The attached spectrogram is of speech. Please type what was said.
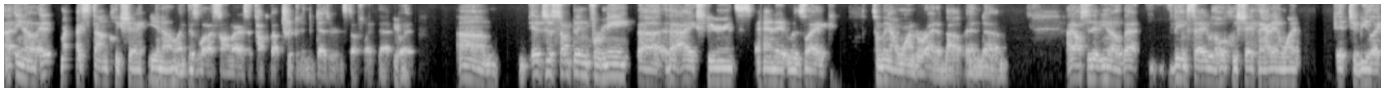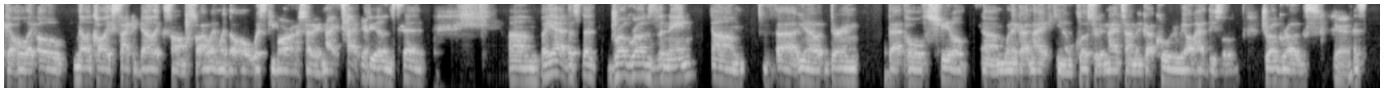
Uh, you know, it might sound cliche. You know, like there's a lot of songwriters that talk about tripping in the desert and stuff like that. Yeah. But um, it's just something for me uh, that I experienced, and it was like something I wanted to write about. And um, I also did, you know, that being said with the whole cliche thing, I didn't want it to be like a whole like oh melancholy psychedelic song. So I went with the whole whiskey bar on a Saturday night type Yeah. feel instead. Um, but yeah, that's the drug rugs the name. Um, uh, you know, during that whole spiel, um, when it got night, you know, closer to nighttime, and it got cooler. We all had these little drug rugs. Yeah.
